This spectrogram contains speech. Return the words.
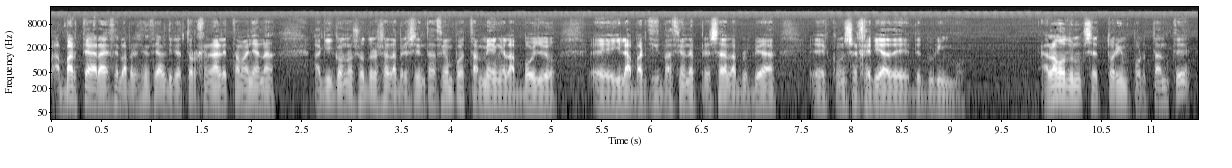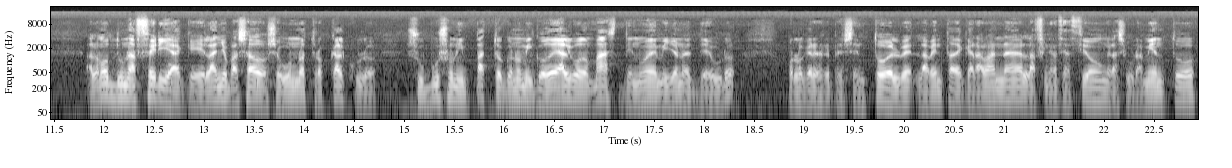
aparte de agradecer la presencia del director general esta mañana aquí con nosotros en la presentación, pues también el apoyo y la participación expresa de la propia Consejería de Turismo. Hablamos de un sector importante, hablamos de una feria que el año pasado, según nuestros cálculos, supuso un impacto económico de algo más de 9 millones de euros, por lo que representó la venta de caravanas, la financiación, el aseguramiento,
